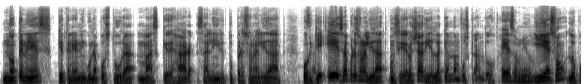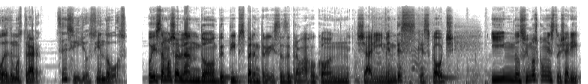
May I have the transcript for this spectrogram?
No tenés que tener ninguna postura más que dejar salir tu personalidad. Porque esa personalidad, considero, Shari, es la que andan buscando. eso mismo. Y eso lo puedes demostrar sencillo, siendo vos. Hoy estamos hablando de tips para entrevistas de trabajo con Shari Méndez, que es coach. Y nos fuimos con esto, Shari,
